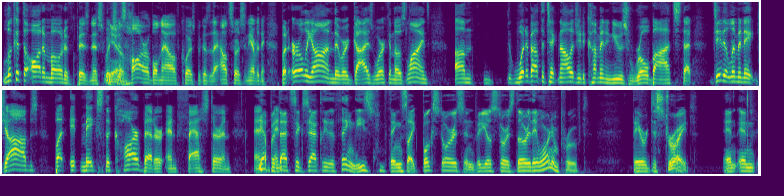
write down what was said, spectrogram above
look at the automotive business, which Yeah. is horrible now, of course, because of the outsourcing and everything. But early on, they were were guys working those lines. Um, what about the technology to come in and use robots that did eliminate jobs, but it makes the car better and faster and, and yeah, but and- that's exactly the thing. These things like bookstores and video stores, though, they weren't improved. They were destroyed. And, and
